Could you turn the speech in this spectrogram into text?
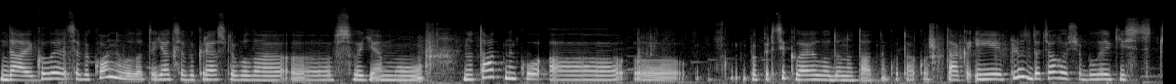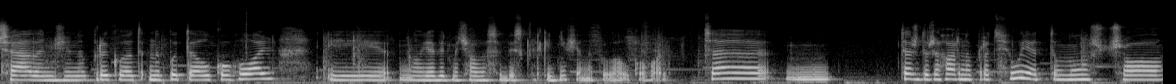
Да, і коли я це виконувала, то я це викреслювала е, в своєму нотатнику, а е, папірці клеїла до нотатнику також. Так, і плюс до цього ще були якісь челенджі, наприклад, не пити алкоголь. І ну, я відмічала собі, скільки днів я не пила алкоголь. Це теж дуже гарно працює, тому що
